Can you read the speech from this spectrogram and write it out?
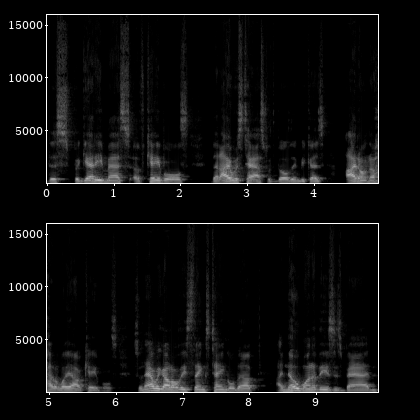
this spaghetti mess of cables that I was tasked with building because I don't know how to lay out cables. So now we got all these things tangled up. I know one of these is bad.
